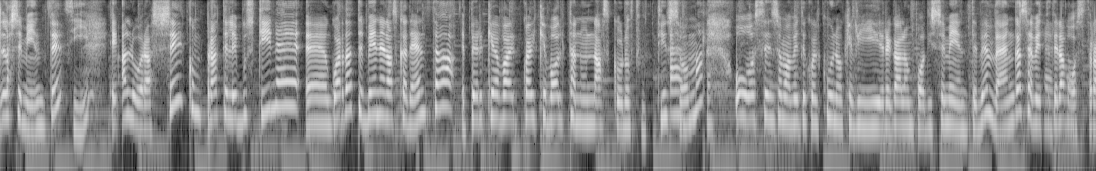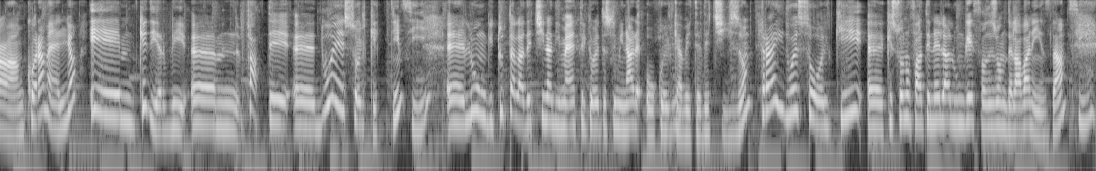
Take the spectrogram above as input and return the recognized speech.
la semente. Sì. E allora, se comprate le bustine, eh, guardate bene la scadenza perché qualche volta non nascono tutti, insomma. Okay. O se insomma avete qualcuno che vi regala un po' di semente, ben venga. Se avete certo. della vostra, ancora meglio. E mm, che dirvi, ehm, fate eh, due solchetti sì. Eh, lunghi tutta la decina di metri che volete seminare o quel che avete deciso. Tra i due solchi eh, che sono fatti nella lunghezza della vanesa, sì.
